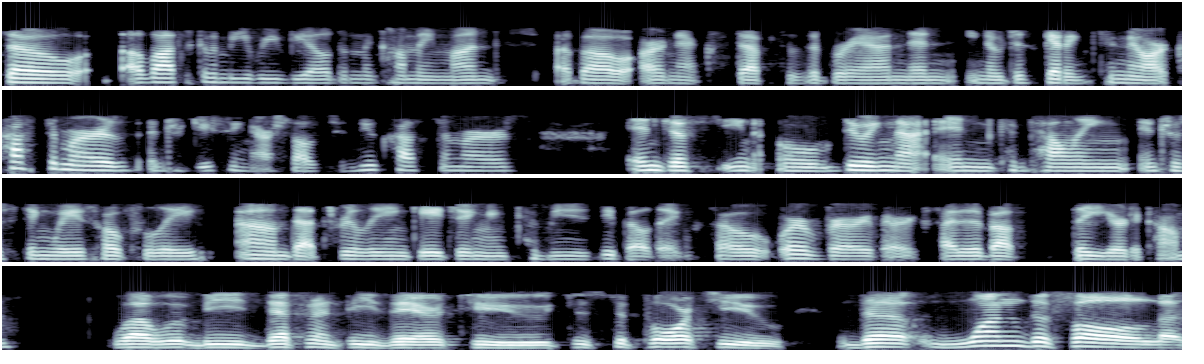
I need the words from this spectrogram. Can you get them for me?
So a lot's going to be revealed in the coming months about our next steps as a brand and, you know, just getting to know our customers, introducing ourselves to new customers and just, you know, doing that in compelling, interesting ways, hopefully, um, that's really engaging and community building. So we're very, very excited about the year to come. Well, we'll be definitely there to, to support you. The wonderful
